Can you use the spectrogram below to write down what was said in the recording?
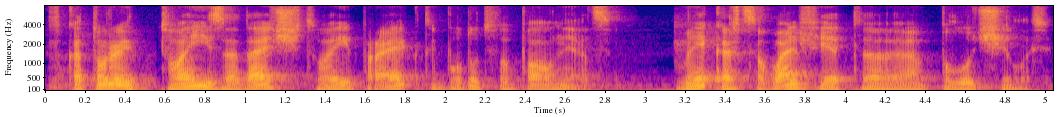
в которой твои задачи, твои проекты будут выполняться. Мне кажется, в Альфе это получилось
